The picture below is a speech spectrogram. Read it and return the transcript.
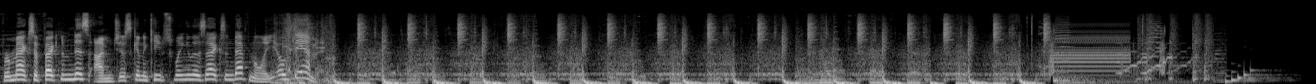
For max effectiveness, I'm just gonna keep swinging this axe indefinitely. Oh, damn it.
